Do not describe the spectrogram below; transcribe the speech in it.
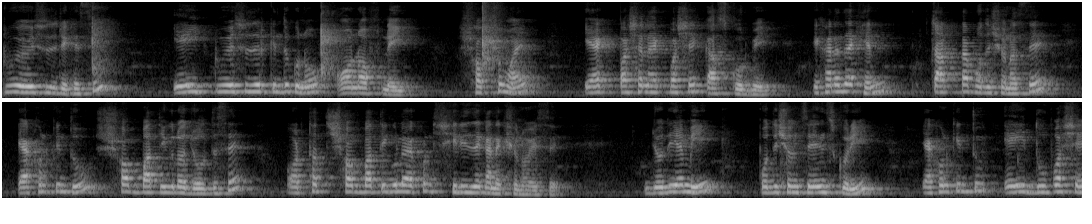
টু সুইচ রেখেছি। এই টু সুইচের কিন্তু কোনো অন অফ নেই। সবসময় এক পাশে না এক পাশে কাজ করবে। এখানে দেখেন চারটা পজিশন আছে। এখন কিন্তু সব বাতিগুলো জ্বলতেছে। অর্থাৎ সব বাতিগুলো এখন সিরিজে কানেকশন হয়েছে। যদি আমি পজিশন চেঞ্জ করি, এখন কিন্তু এই দুপাশে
